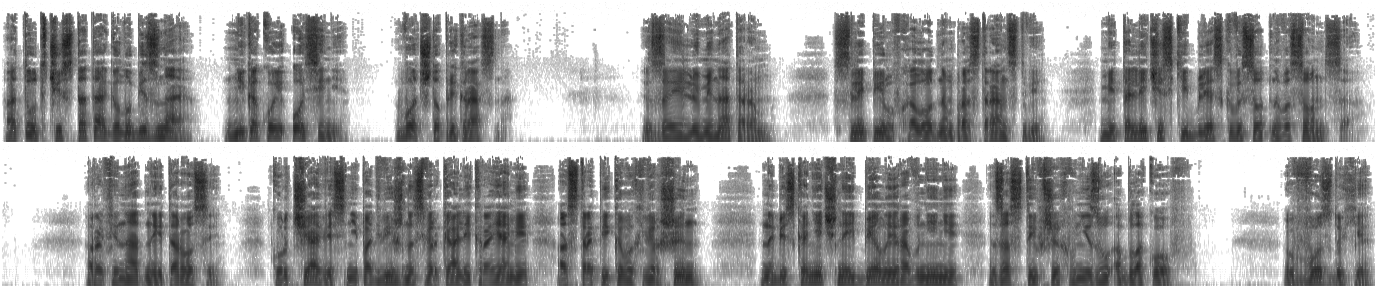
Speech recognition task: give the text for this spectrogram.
а тут чистота, голубизна, никакой осени. Вот что прекрасно». За иллюминатором слепил в холодном пространстве металлический блеск высотного солнца. Рафинадные торосы — курчавясь, неподвижно сверкали краями астропиковых вершин на бесконечной белой равнине застывших внизу облаков. В воздухе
